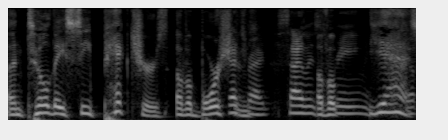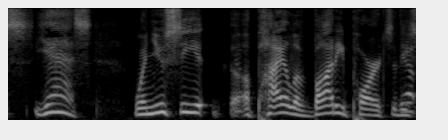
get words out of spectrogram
until they see pictures of abortions. That's right. Silent Of a, scream. yes, yes. When you see a pile of body parts, these Yep.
